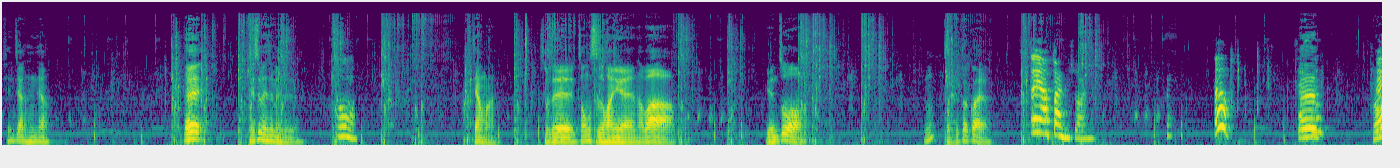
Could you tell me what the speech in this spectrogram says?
先这样，先这样。哎、没事没事没事，没事哦，这样嘛，是不是忠实还原，好不好？原作。嗯，总觉怪怪的。这要半砖。哦。呃，哎，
